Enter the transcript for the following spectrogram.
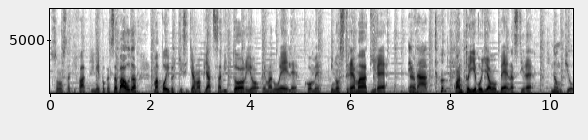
sono stati fatti in epoca sabauda, ma poi perché si chiama Piazza Vittorio Emanuele come i nostri amati re. Eh? Esatto. Quanto gli vogliamo bene a sti re. Non più.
